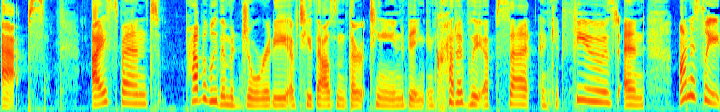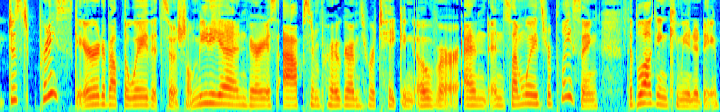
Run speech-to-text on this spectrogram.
apps. I spent probably the majority of 2013 being incredibly upset and confused and honestly just pretty scared about the way that social media and various apps and programs were taking over and in some ways replacing the blogging community.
